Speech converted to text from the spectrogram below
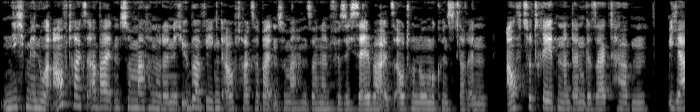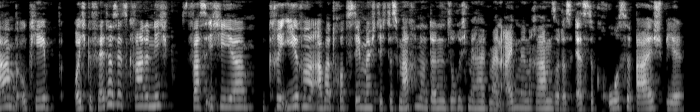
nicht mehr nur Auftragsarbeiten zu machen oder nicht überwiegend Auftragsarbeiten zu machen, sondern für sich selber als autonome Künstlerin aufzutreten und dann gesagt haben, ja, okay, euch gefällt das jetzt gerade nicht, was ich hier kreiere, aber trotzdem möchte ich das machen und dann suche ich mir halt meinen eigenen Rahmen. So das erste große Beispiel,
